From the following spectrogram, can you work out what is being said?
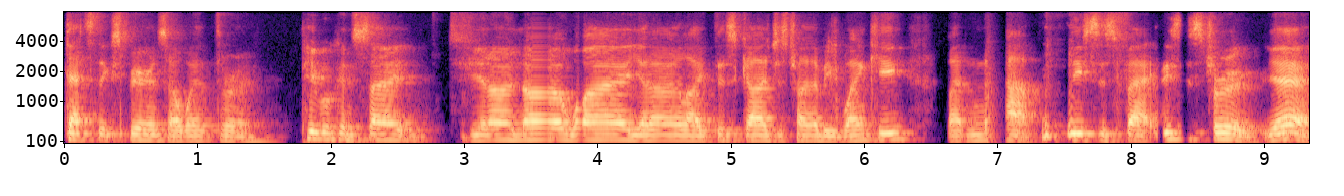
that's the experience I went through. People can say, you know, no way, you know, like this guy's just trying to be wanky. But nah, this is fact. This is true. Yeah.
